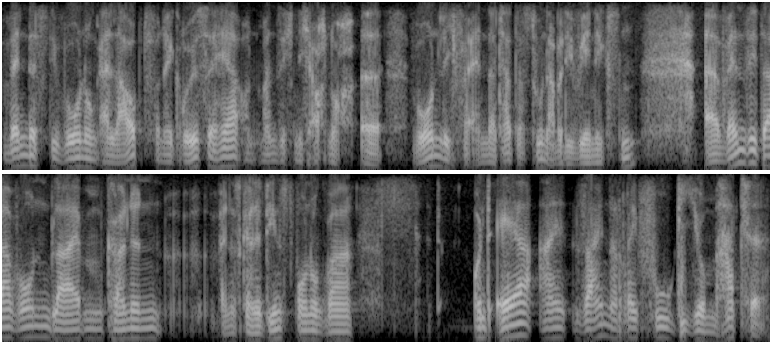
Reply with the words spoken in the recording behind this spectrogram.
wenn das die Wohnung erlaubt, von der Größe her und man sich nicht auch noch äh, wohnlich verändert hat, das tun aber die wenigsten, äh, wenn Sie da wohnen bleiben können, wenn es keine Dienstwohnung war, und er ein, sein Refugium hatte,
